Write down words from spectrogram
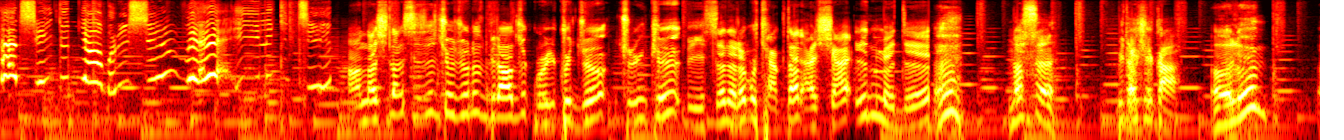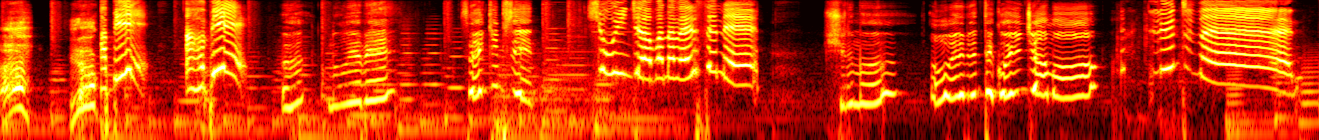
her şey dünya barışı ve iyilik için. Anlaşılan sizin çocuğunuz birazcık uykucu çünkü e, sanırım uçaktan aşağı inmedi. Eh? Nasıl? Bir dakika. Oğlum? Eh? Yok. Hı? Ne oluyor be? Sen kimsin? Şu oyuncağı bana versene. Şunu mu? Ama benim de tek oyuncağım o. Lütfen.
